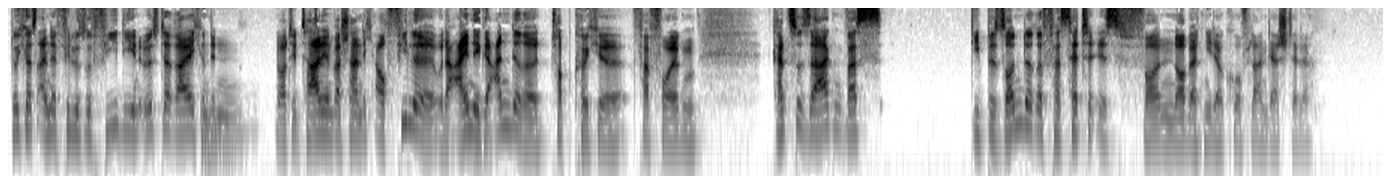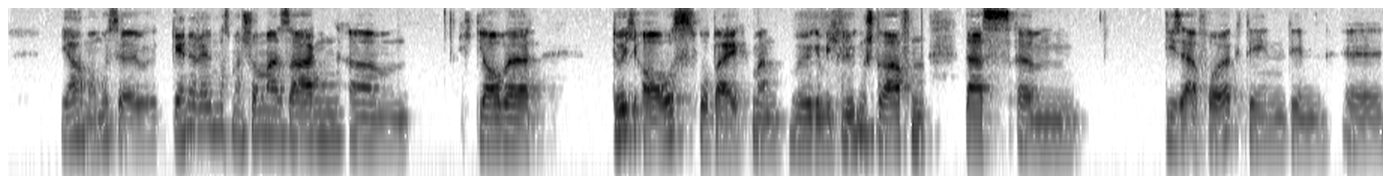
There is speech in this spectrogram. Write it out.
Durchaus eine Philosophie, die in Österreich und in Norditalien wahrscheinlich auch viele oder einige andere Top-Köche verfolgen. Kannst du sagen, was die besondere Facette ist von Norbert Niederkofler an der Stelle? Ja, man muss ja, generell muss man schon mal sagen, ähm, ich glaube, durchaus, wobei man möge mich Lügen strafen, dass ähm, dieser Erfolg, den, den äh,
